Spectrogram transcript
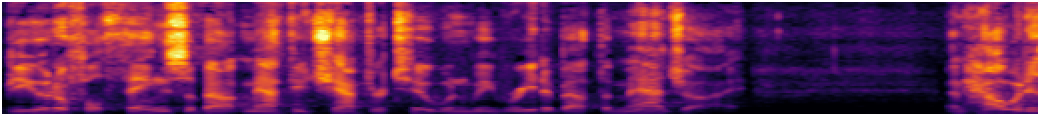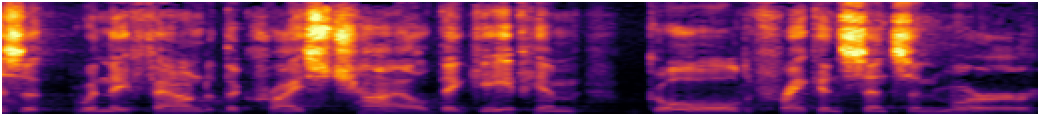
beautiful things about Matthew chapter 2 when we read about the Magi and how it is that when they found the Christ child, they gave him gold, frankincense, and myrrh.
